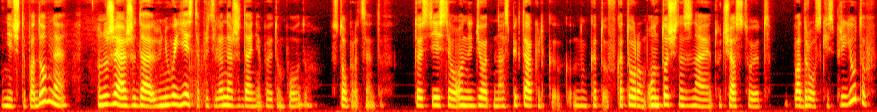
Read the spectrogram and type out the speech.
нечто подобное, он уже ожидает, у него есть определенное ожидание по этому поводу, сто процентов. То есть, если он идет на спектакль, ну, в котором он точно знает, участвуют подростки из приютов,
